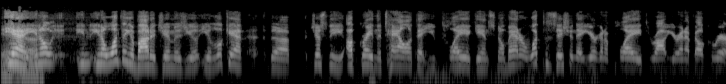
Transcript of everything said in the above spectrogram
And, yeah, uh, you know, you, you know, one thing about it, Jim, is you you look at the just the upgrade and the talent that you play against, no matter what position that you're going to play throughout your NFL career.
